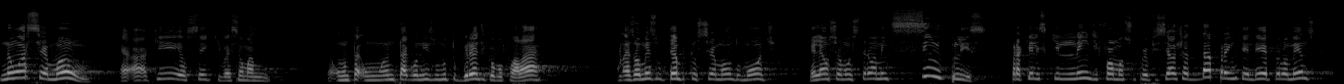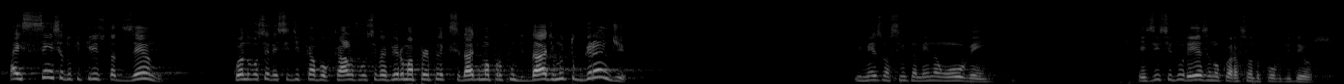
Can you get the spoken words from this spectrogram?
Não há sermão, é, aqui eu sei que vai ser uma, um, um antagonismo muito grande que eu vou falar, mas ao mesmo tempo que o Sermão do Monte, ele é um sermão extremamente simples, para aqueles que leem de forma superficial, já dá para entender pelo menos a essência do que Cristo está dizendo. Quando você decide cavocá-los, você vai ver uma perplexidade, uma profundidade muito grande. E mesmo assim também não ouvem. Existe dureza no coração do povo de Deus.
